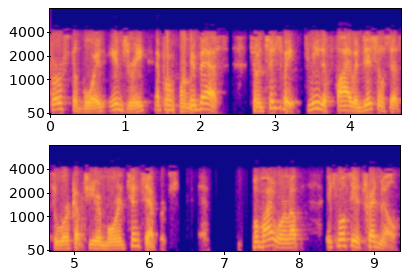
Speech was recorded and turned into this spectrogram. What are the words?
first avoid injury and perform your best. So anticipate three to five additional sets to work up to your more intense efforts. For my warm up, it's mostly a treadmill.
